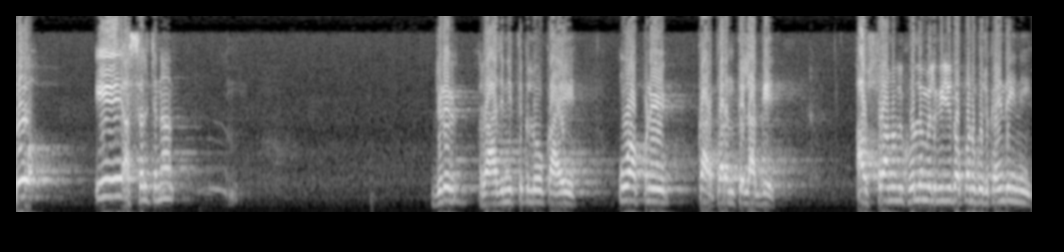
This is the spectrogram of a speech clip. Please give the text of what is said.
ਸੋ ਇਹ ਅਸਲ 'ਚ ਨਾ ਜਿਹੜੇ ਰਾਜਨੀਤਿਕ ਲੋਕ ਆਏ, ਉਹ ਆਪਣੇ ਘਰ ਭਰਨ ਤੇ ਲੱਗੇ। ਅਫਸਰਾਂ ਨੂੰ ਵੀ ਖੁੱਲ੍ਹ ਮਿਲ ਗਈ ਜਦੋਂ ਆਪਾਂ ਨੂੰ ਕੁਝ ਕਹਿੰਦੇ ਹੀ ਨਹੀਂ।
